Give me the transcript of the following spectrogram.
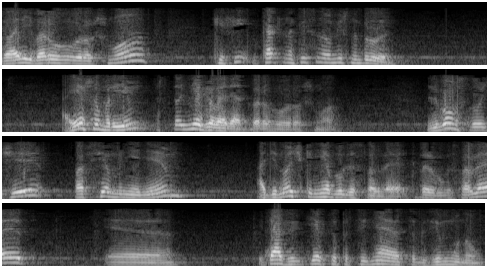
Говорить Баруху Рошмо, кефи- как написано у Мишны Бруры. А Ешамрим, что не говорят Баруху Рошмо. В любом случае, по всем мнениям, одиночка не благословляет. Который благословляет, э, и также те, кто присоединяются к Зимуну,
